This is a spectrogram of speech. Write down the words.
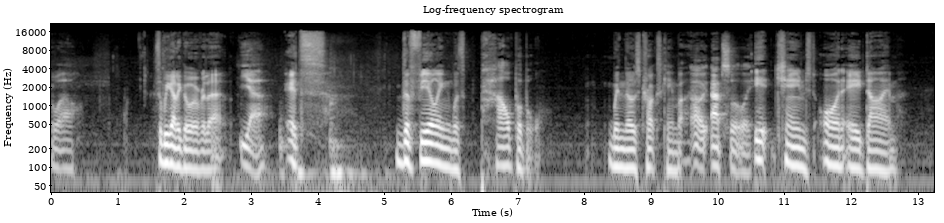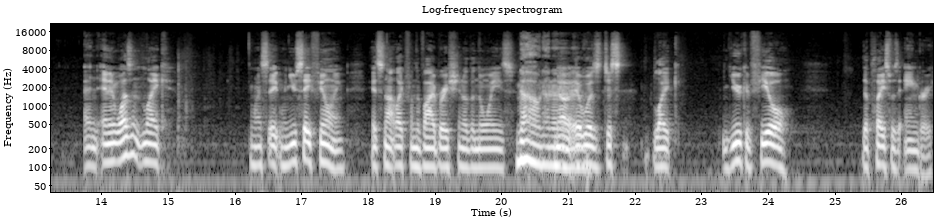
Wow. So we got to go over that. Yeah. It's the feeling was palpable when those trucks came by. Oh, absolutely. It changed on a dime. and and it wasn't like when I say when you say feeling, it's not like from the vibration of the noise. No, no, no, No, no. no, it no. was just like you could feel the place was angry.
